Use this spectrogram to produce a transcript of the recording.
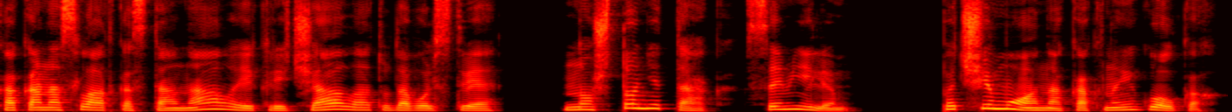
как она сладко стонала и кричала от удовольствия. Но что не так с Эмилем? Почему она как на иголках?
